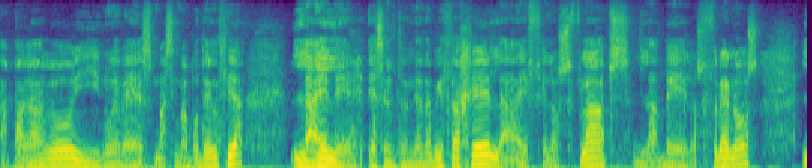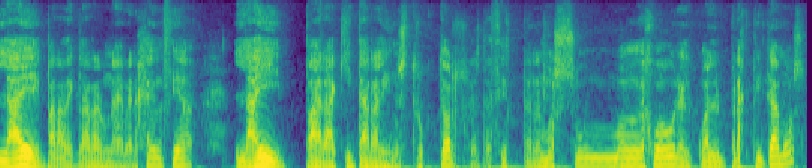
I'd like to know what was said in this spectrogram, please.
apagado y 9 es máxima potencia. La L es el tren de aterrizaje, la F los flaps, la B los frenos, la E para declarar una emergencia, la I para quitar al instructor, es decir, tenemos un modo de juego en el cual practicamos,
